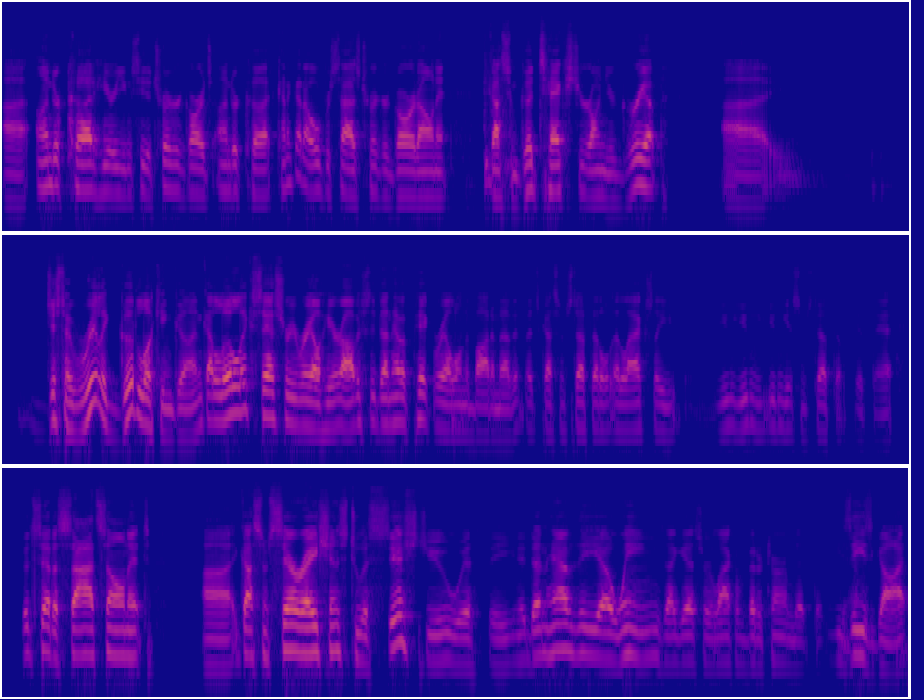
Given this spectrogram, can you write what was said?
Uh, undercut here, you can see the trigger guard's undercut. Kind of got an oversized trigger guard on it. Got some good texture on your grip. Uh, just a really good looking gun. Got a little accessory rail here. Obviously, doesn't have a pick rail on the bottom of it, but it's got some stuff that'll, that'll actually you you can you can get some stuff that'll fit that. Good set of sights on it. Uh, it got some serrations to assist you with the. It doesn't have the uh, wings, I guess, or lack of a better term, that the EZ's got,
